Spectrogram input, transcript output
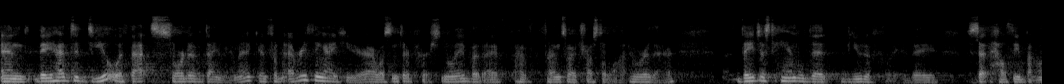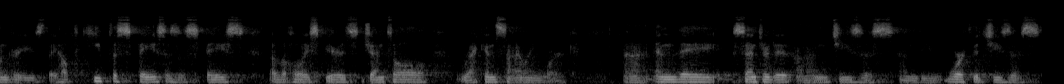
And they had to deal with that sort of dynamic. And from everything I hear, I wasn't there personally, but I have friends who I trust a lot who were there. They just handled it beautifully. They set healthy boundaries. They helped keep the space as a space of the Holy Spirit's gentle, reconciling work. Uh, and they centered it on Jesus and the work that Jesus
